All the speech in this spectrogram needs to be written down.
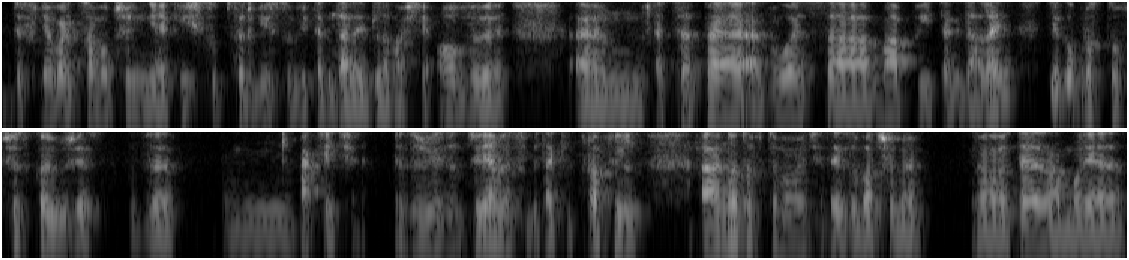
definiować samoczynnie jakichś subserwisów i tak dalej dla właśnie OWY, ECP, EWS-a, MAPI i tak dalej, tylko po prostu wszystko już jest w mm, pakiecie. Więc jeżeli zedytujemy sobie taki profil, no to w tym momencie tutaj zobaczymy te na moje mm,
